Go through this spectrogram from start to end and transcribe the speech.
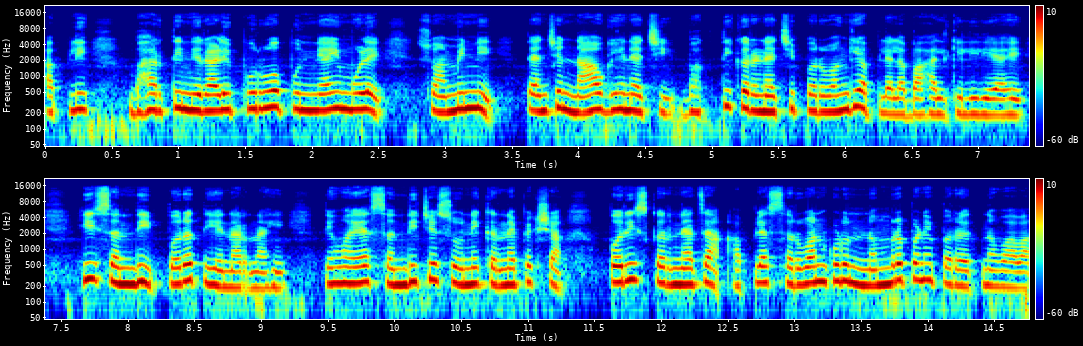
आपली भारती निराळी पूर्व पुण्याईमुळे स्वामींनी त्यांचे नाव घेण्याची भक्ती करण्याची परवानगी आपल्याला बहाल केलेली आहे. ही संधी परत येणार नाही. तेव्हा या संधीचे सोने करण्यापेक्षा परीस करण्याचा आपल्या सर्वांकडून नम्रपणे प्रयत्न व्हावा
